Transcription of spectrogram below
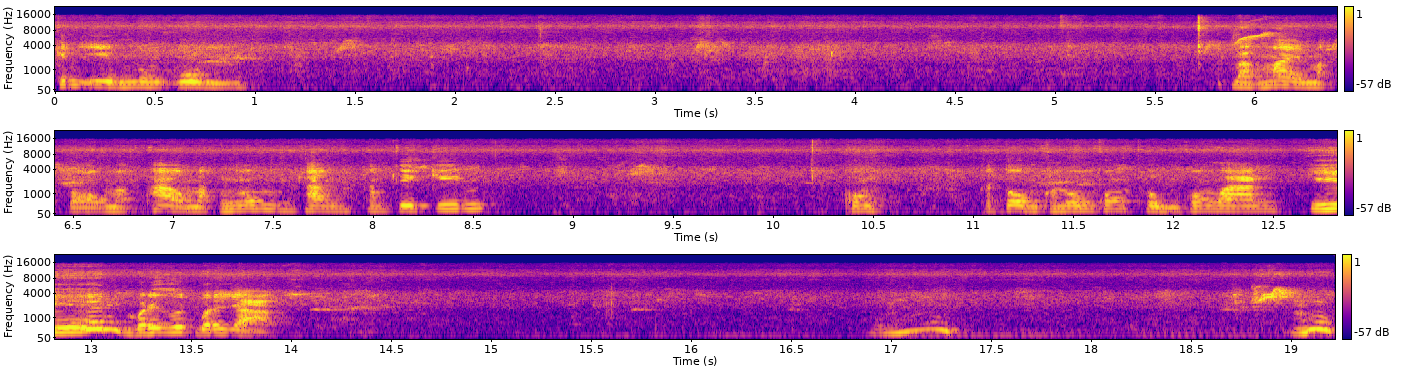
กินอิ่มนุ่งอุ่นหมักไม้หมักตอกหมักเผาหมักงมทางทำจีกินคงกระต้มขนมของถุ่มของหวานกินบริอึดบริอยากอืมอืม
